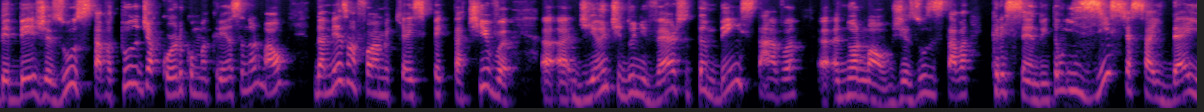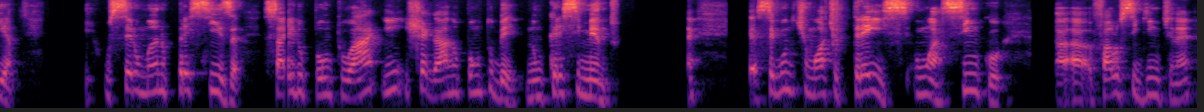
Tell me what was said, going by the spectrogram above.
bebê Jesus estava tudo de acordo com uma criança normal, da mesma forma que a expectativa uh, uh, diante do universo também estava uh, normal. Jesus estava crescendo. Então existe essa ideia que o ser humano precisa sair do ponto A e chegar no ponto B, num crescimento. Né? Segundo Timóteo 3, 1 a 5, fala o seguinte, né?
